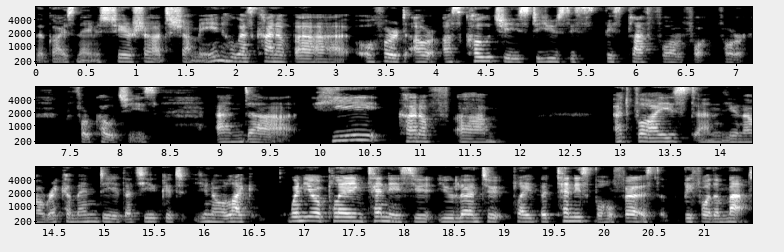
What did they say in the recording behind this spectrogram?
the guy's name is Shirzad Chamine, who has kind of uh, offered our us coaches to use this this platform for for for coaches, and uh, he kind of um, advised and you know recommended that you could you know like when you're playing tennis, you, you learn to play the tennis ball first before the match.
